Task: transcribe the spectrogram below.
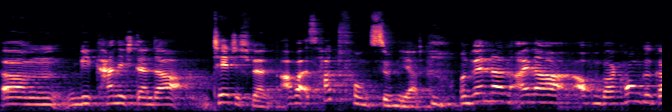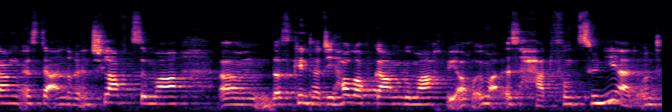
Ähm, wie kann ich denn da tätig werden? Aber es hat funktioniert. Mhm. Und wenn dann einer auf den Balkon gegangen ist, der andere ins Schlafzimmer, ähm, das Kind hat die Hausaufgaben gemacht, wie auch immer, es hat funktioniert. Und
